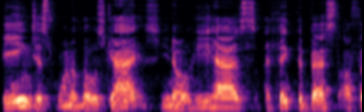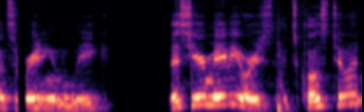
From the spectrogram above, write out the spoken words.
being just one of those guys. You know, he has, I think, the best offensive rating in the league this year, maybe, or it's close to it.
